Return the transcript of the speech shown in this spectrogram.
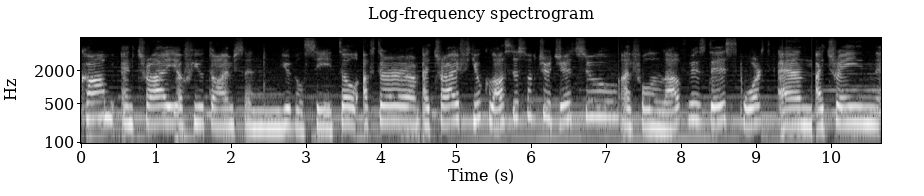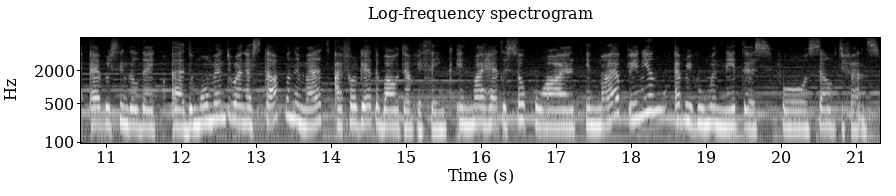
come and try a few times and you will see. So after um, I try a few classes of jiu-jitsu, I fall in love with this sport and I train every single day. At the moment when I stop on the mat, I forget about everything. In my head is so quiet. In my opinion, every woman needs this for self-defense.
